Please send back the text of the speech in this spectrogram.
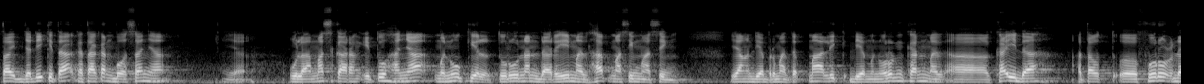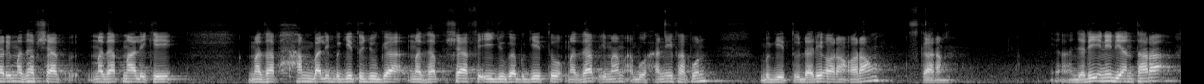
Taib. Jadi kita katakan bahwasanya ya ulama sekarang itu hanya menukil turunan dari madhab masing-masing. Yang dia bermadhab Malik, dia menurunkan uh, kaidah atau uh, furu' dari madhab syaf, madhab Maliki Madhab Hambali begitu juga, madhab Syafi'i juga begitu, madhab Imam Abu Hanifah pun begitu dari orang-orang sekarang. Ya, jadi ini di antara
